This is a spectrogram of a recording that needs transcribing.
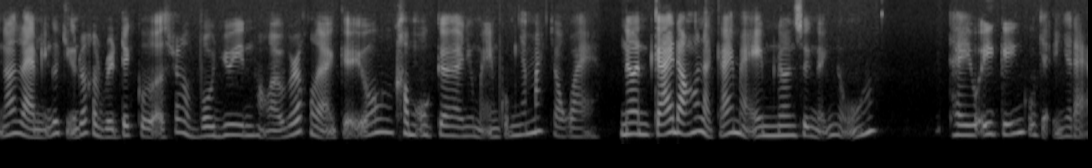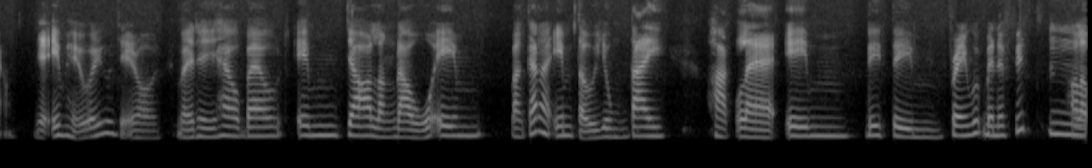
nó làm những cái chuyện rất là ridiculous, rất là vô duyên hoặc là rất là kiểu không ok, nhưng mà em cũng nhắm mắt cho qua. Nên cái đó là cái mà em nên suy nghĩ nữa. Theo ý kiến của chị nha đạo dạ em hiểu ý của chị rồi. Vậy thì how about em cho lần đầu của em bằng cách là em tự dùng tay hoặc là em đi tìm friend with benefit ừ. hoặc là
